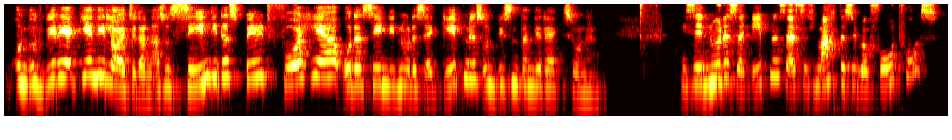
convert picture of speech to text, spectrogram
Und, und wie reagieren die Leute dann? Also sehen die das Bild vorher oder sehen die nur das Ergebnis und wie sind dann die Reaktionen? Die sehen nur das Ergebnis. Also ich mache das über Fotos.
